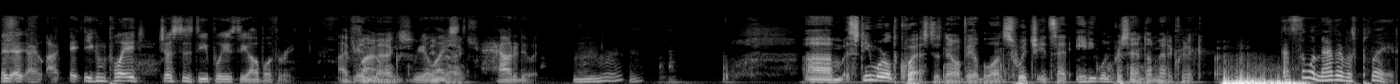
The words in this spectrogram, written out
It, I, I, it, you can play it just as deeply as Diablo 3. I've finally Min-max, realized min-max. how to do it. Um, SteamWorld Quest is now available on Switch. It's at 81% on Metacritic. That's the one neither of us played.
